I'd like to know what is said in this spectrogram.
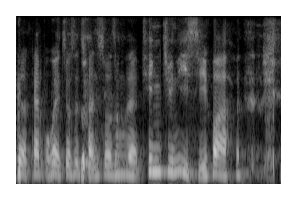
这该不会就是传说中的听君一席话？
